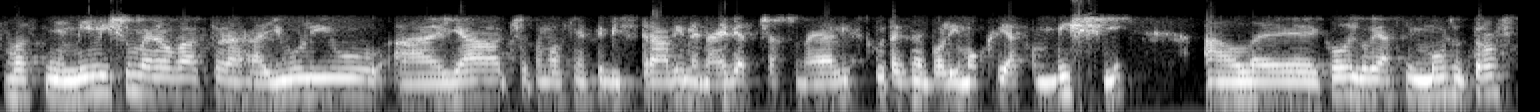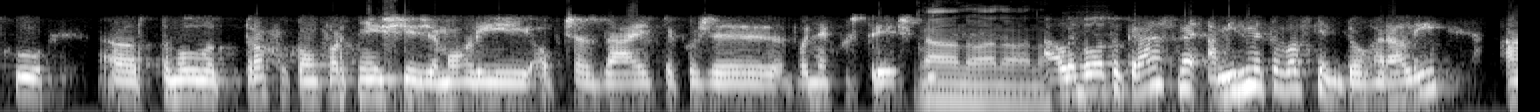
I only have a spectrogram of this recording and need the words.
vlastne Mimi Šumerová, ktorá hrá Júliu a ja, čo tam vlastne keby strávime najviac času na javisku, tak sme boli mokrí ako myši, ale kolegovia asi možno trošku, uh, to bolo trochu komfortnejšie, že mohli občas zájsť akože pod nejakú striežku. Áno, áno, áno. Ale bolo to krásne a my sme to vlastne dohrali a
